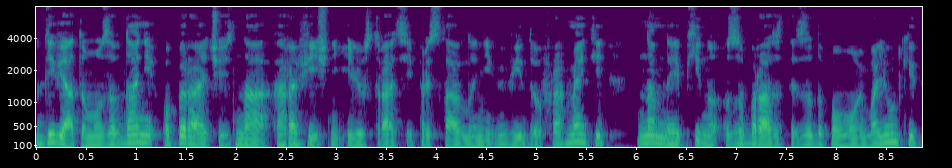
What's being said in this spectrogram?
У дев'ятому завданні, опираючись на графічні ілюстрації, представлені в відеофрагменті, нам необхідно зобразити за допомогою малюнків,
